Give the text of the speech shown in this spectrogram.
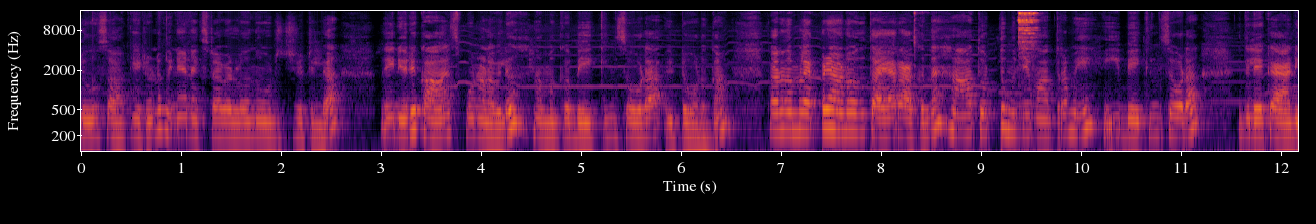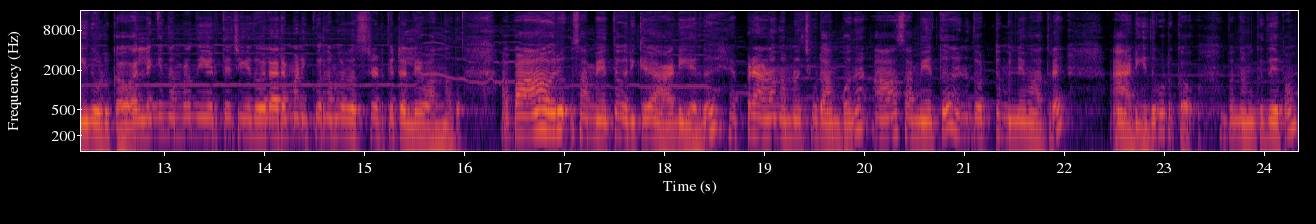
ലൂസ് ആക്കിയിട്ടുണ്ട് പിന്നെ ഞാൻ എക്സ്ട്രാ വെള്ളമൊന്നും ഒഴിച്ചിട്ടില്ല. ഇനി ഒരു കാൽ സ്പൂൺ അളവിൽ നമുക്ക് ബേക്കിംഗ് സോഡ ഇട്ട് കൊടുക്കാം. കാരണം നമ്മൾ എപ്പോഴാണോ അത് തയ്യാറാക്കുന്നത് ആ തൊട്ട് മുന്നേ മാത്രമേ ഈ ബേക്കിംഗ് സോഡ ഇതിലേക്ക് ആഡ് ചെയ്ത് കൊടുക്കാവൂ. അല്ലെങ്കിൽ നമ്മൾ നേരത്തെ ചെയ്ത പോലെ അരമണിക്കൂർ നമ്മൾ റെസ്റ്റ് എടുത്തിട്ടല്ലേ വന്നത്. അപ്പോൾ ആ ഒരു സമയത്ത് ഒരിക്കലും ആഡ് ചെയ്യരുത്. എപ്പോഴാണോ നമ്മൾ ചൂടാൻ പോകുന്നത് ആ സമയത്ത് അതിന് തൊട്ട് മുന്നേ മാത്രമേ ആഡ് ചെയ്ത് കൊടുക്കാവൂ. അപ്പം നമുക്കിതിപ്പം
